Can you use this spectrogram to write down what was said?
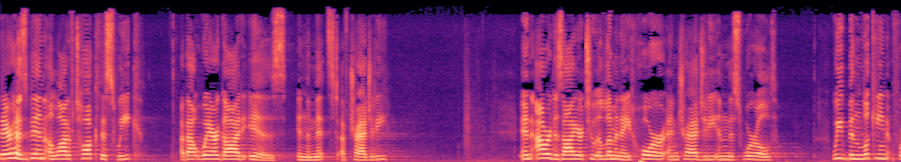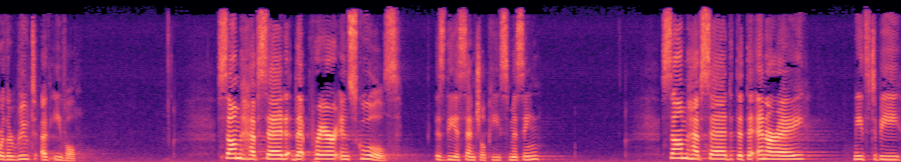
There has been a lot of talk this week about where God is in the midst of tragedy. In our desire to eliminate horror and tragedy in this world, we've been looking for the root of evil. Some have said that prayer in schools is the essential piece missing. Some have said that the NRA needs to be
